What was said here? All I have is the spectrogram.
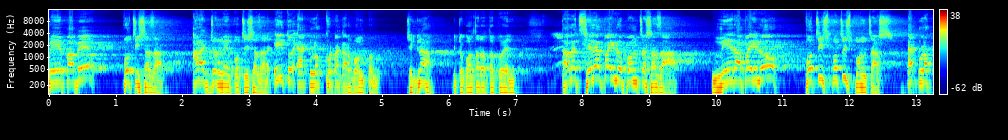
মেয়ে পাবে পঁচিশ হাজার, আর একজন মেয়ে পঁচিশ হাজার। এই তো এক লক্ষ টাকার বন্টন। ঠিক না? একটু কথাটা তো কোয়েন তাহলে ছেলে পাইলো পঞ্চাশ হাজার, মেয়েরা পাইলো পঁচিশ পঁচিশ, পঞ্চাশ। এক লক্ষ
